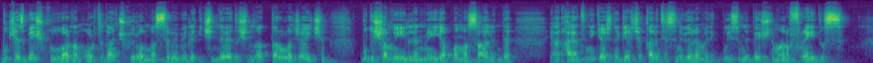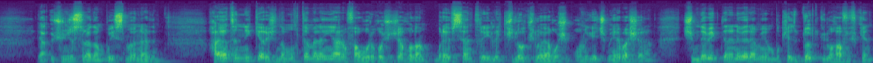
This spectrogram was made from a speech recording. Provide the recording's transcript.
bu kez 5 kulvardan ortadan çıkıyor olması sebebiyle içinde ve dışında atlar olacağı için bu dışa meyillenmeyi yapmaması halinde yani hayatın ilk yarışında gerçek kalitesini göremedik. Bu isimde 5 numaralı Freydis. Ya 3. sıradan bu ismi önerdim. Hayatının ilk yarışında muhtemelen yarın favori koşacak olan Brev Sentry ile kilo kiloya koşup onu geçmeye başaran, çimde bekleneni veremeyen bu kez 4 kilo hafifken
